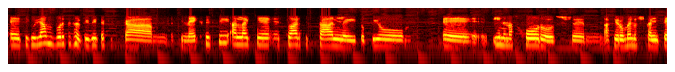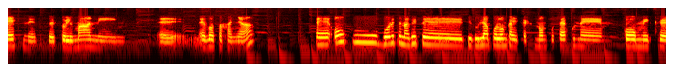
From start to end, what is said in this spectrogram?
Ε, τη δουλειά μου μπορείτε να τη δείτε φυσικά στην έκθεση, αλλά και στο Artist Alley, το οποίο ε, είναι ένας χώρος ε, αφιερωμένος στους καλλιτέχνες στο λιμάνι εδώ στα Χανιά ε, όπου μπορείτε να δείτε τη δουλειά πολλών καλλιτεχνών που θα έχουν κόμικ, ε,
